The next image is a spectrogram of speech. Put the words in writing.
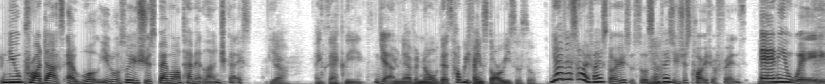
new products at work, you know. So you should spend more time at lunch, guys. yeah, exactly. Yeah. you never know. That's how we find stories also. Yeah, that's how we find stories. So sometimes you just talk with your friends. Anyway,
